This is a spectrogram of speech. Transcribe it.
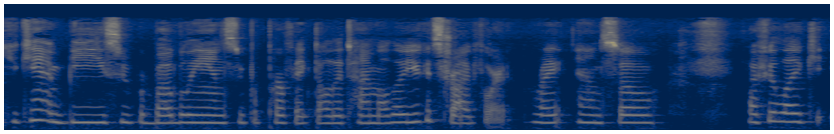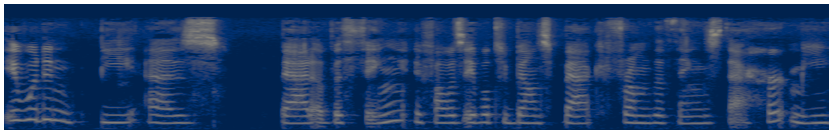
you can't be super bubbly and super perfect all the time, although you could strive for it, right? And so I feel like it wouldn't be as bad of a thing if I was able to bounce back from the things that hurt me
